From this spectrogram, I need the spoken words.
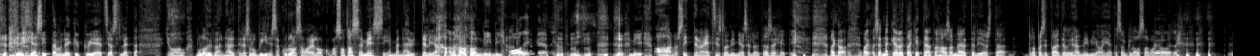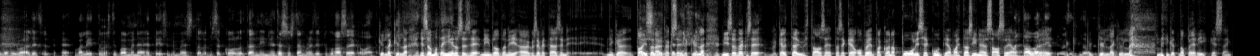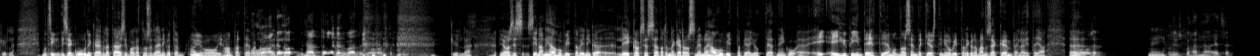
ja sitten tämmöinen kykyjä etsiä sille, että joo, mulla on hyvä näyttelijä, se on ollut viidessä Kurosawa-elokuvassa, ota se messi, en mä näyttelijä, haluan ninja. Oikein. niin, Aa, no sitten mä etsin sulle ninja, se löytää se heti. Aika, se näkee löytää ketään tahansa näyttelijöistä trapesitaiteilijoihin ihan ninjoihin, että se on kyllä osaava kaveri. kyllä hyvä, että välittömästi vaan menee heti sinne mestolle, missä koulutetaan niin, ja tässä on tämmöinen tyyppi kuin Hasekavat. Kyllä, kyllä. Ja se on muuten hieno se, se niin, tuota, niin, äh, kun se vetää sen niin taitonäytökseen, kyllä, niin se on hyvä, kun se käyttää yhtä asetta, se käy oven takana puoli sekuntia, vaihtaa sinä, jos asea ottaa uuden. Kyllä, kyllä. niin, että nopea liikkeessään kyllä. Mutta silti se kuunika ei vielä täysin tuossa, niin, että no joo, ihan pätevä. Aika, näyttää aika hyvältä joo. Kyllä. Joo, siis siinä on ihan huvittavia, niin leikkauksessa ja tarinakerrossa, niin on ihan huvittavia juttuja, että niin kuin, ei, ei hyvin tehtyjä, mutta ne on sen takia just niin huvittavia, kun ne on vähän tosiaan kömpelöitä. Ja, Joo, se niin. on just vähän näin, että se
